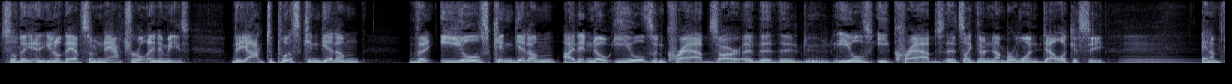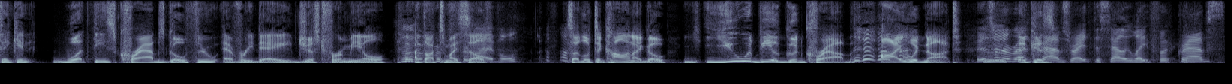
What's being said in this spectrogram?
So they you know they have some natural enemies. The octopus can get them. The eels can get them. I didn't know eels and crabs are uh, the the eels eat crabs. It's like their number one delicacy. And I'm thinking, what these crabs go through every day just for a meal. I thought to myself, Survival. so I looked at Colin. I go, "You would be a good crab. I would not." Those are the red Because- crabs, right? The Sally Lightfoot crabs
